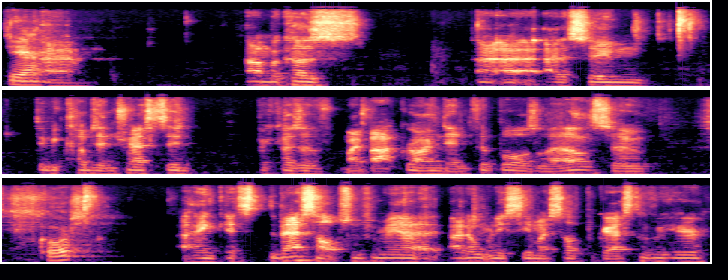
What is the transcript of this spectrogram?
Yeah. Um, and because I, I, I'd assume there'd be clubs interested because of my background in football as well. So Of course. I think it's the best option for me. I, I don't really see myself progressing over here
